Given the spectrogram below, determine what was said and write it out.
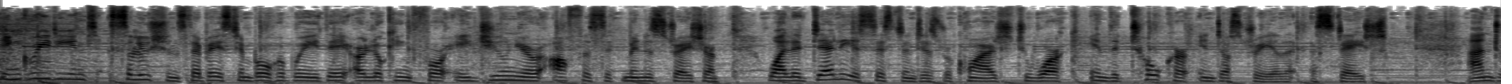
Ingredient Solutions, they're based in Boherbue. They are looking for a junior office administrator, while a deli assistant is required to work in the Toker Industrial Estate. And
